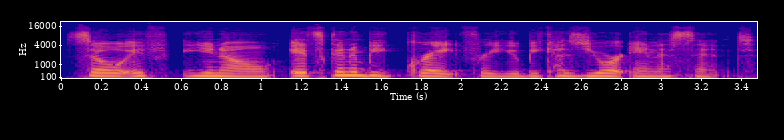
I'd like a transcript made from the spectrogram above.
So if, you know, it's going to be great for you because you're innocent.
